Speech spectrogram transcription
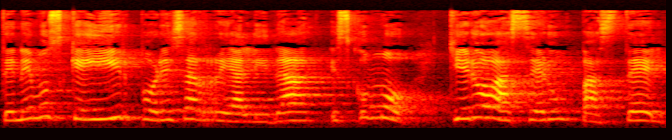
Tenemos que ir por esa realidad. Es como quiero hacer un pastel.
